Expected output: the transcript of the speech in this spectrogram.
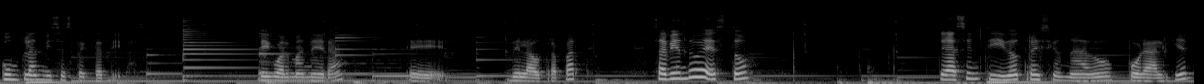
cumplan mis expectativas. De igual manera, eh, de la otra parte. Sabiendo esto, ¿te has sentido traicionado por alguien?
